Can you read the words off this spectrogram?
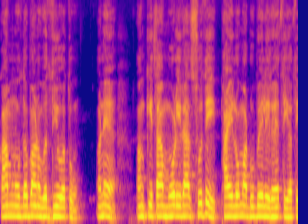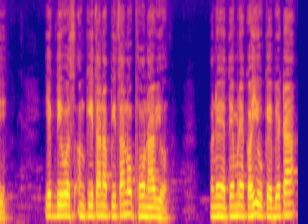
કામનું દબાણ વધ્યું હતું અને અંકિતા મોડી રાત સુધી ફાઇલોમાં ડૂબેલી રહેતી હતી. એક દિવસ અંકિતાના પિતાનો ફોન આવ્યો અને તેમણે કહ્યું કે, બેટા,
